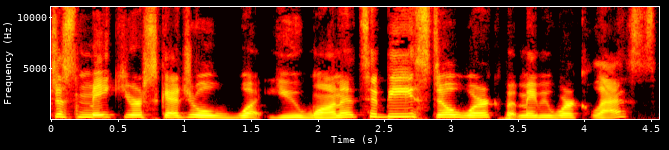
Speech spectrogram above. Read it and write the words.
just make your schedule what you want it to be, still work, but maybe work less.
